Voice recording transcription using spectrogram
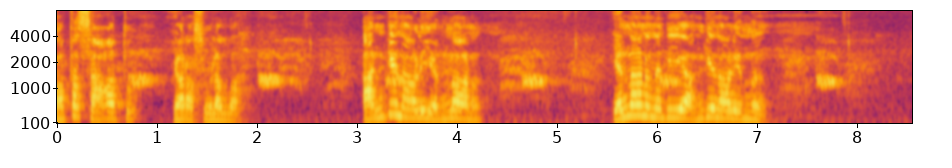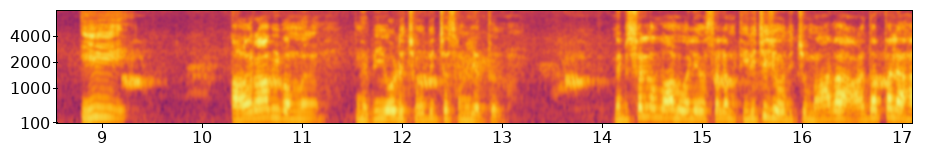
മത സാത്തു യാ റസൂലല്ല അന്ത്യനാൾ എന്നാണ്? എന്നാണ് നബിയെ അന്ത്യനാൾ എന്ന്? ഈ അറാബി വന്ന് നബിയോട് ചോദിച്ച സമയത്ത് നബി സല്ലല്ലാഹു അലൈഹി വസ്ലം തിരിച്ചു ചോദിച്ചു മാതാ ആദത്തലഹ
